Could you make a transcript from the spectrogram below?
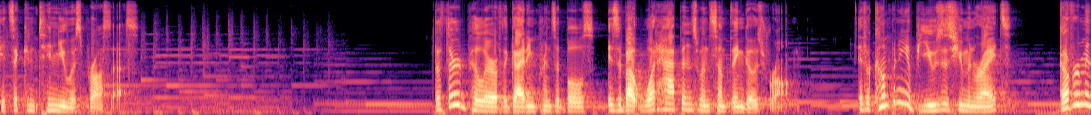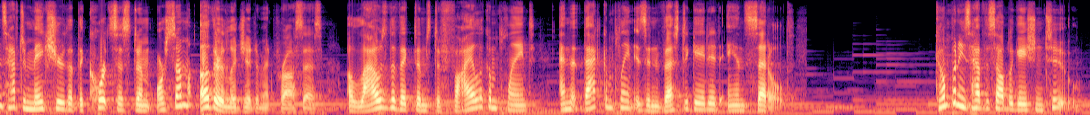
It's a continuous process. The third pillar of the guiding principles is about what happens when something goes wrong. If a company abuses human rights, Governments have to make sure that the court system or some other legitimate process allows the victims to file a complaint and that that complaint is investigated and settled. Companies have this obligation too.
